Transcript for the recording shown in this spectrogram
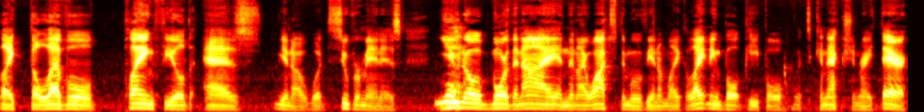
like the level playing field as, you know, what Superman is Yeah. you know more than I. And then I watched the movie and I'm like, lightning bolt people, it's a connection right there.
